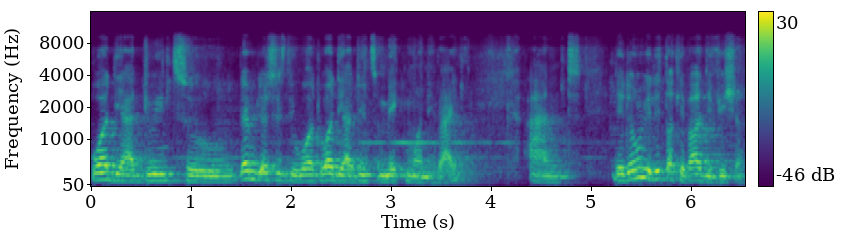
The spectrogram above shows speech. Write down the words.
what they are doing to let me just use the word what they are doing to make money right? And they don't really talk about the vision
